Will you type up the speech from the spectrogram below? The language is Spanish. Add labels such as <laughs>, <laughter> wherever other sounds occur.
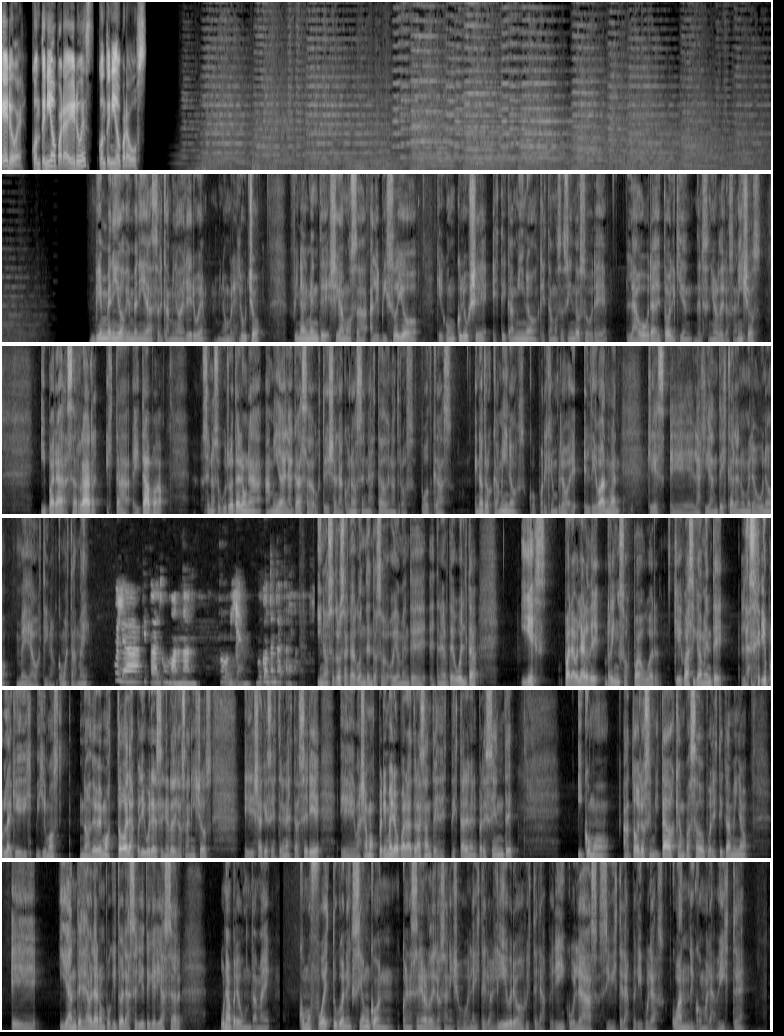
Héroe, contenido para héroes, contenido para vos. Bienvenidos, bienvenidas al Camino del Héroe. Mi nombre es Lucho. Finalmente llegamos al episodio que concluye este camino que estamos haciendo sobre la obra de Tolkien del Señor de los Anillos. Y para cerrar esta etapa, se nos ocurrió traer una amiga de la casa, ustedes ya la conocen, ha estado en otros podcasts, en otros caminos, como por ejemplo e, el de Batman, que es eh, la gigantesca, la número uno, May Agostino. ¿Cómo estás, May? Hola, ¿qué tal? ¿Cómo andan? Todo bien, muy contenta de estar acá. Y nosotros acá contentos, obviamente, de, de tenerte de vuelta. Y es para hablar de Rings of Power, que es básicamente la <laughs> serie por la que dijimos nos debemos todas las películas del Señor de los Anillos, eh, ya que se estrena esta serie. Eh, vayamos primero para atrás antes de, estar en el presente. Y como a todos los invitados que han pasado por este camino, eh, y antes de hablar un poquito de la serie, te quería hacer una pregunta, May. ¿Cómo fue tu conexión con, El Señor de los Anillos? ¿Vos leíste los libros, viste las películas? Si viste las películas, ¿cuándo y cómo las viste?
